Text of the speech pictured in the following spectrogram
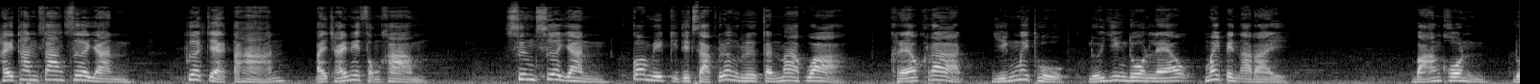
ให้ท่านสร้างเสื้อยัน เพื่อแจกทหารไปใช้ในสงคราม ซึ่งเสื้อยันก็มีกิติศักดิ์เรื่องลือกันมากว่า แคล้วคลาดยิงไม่ถูกหรือยิงโดนแล้วไม่เป็นอะไร บางคนโด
